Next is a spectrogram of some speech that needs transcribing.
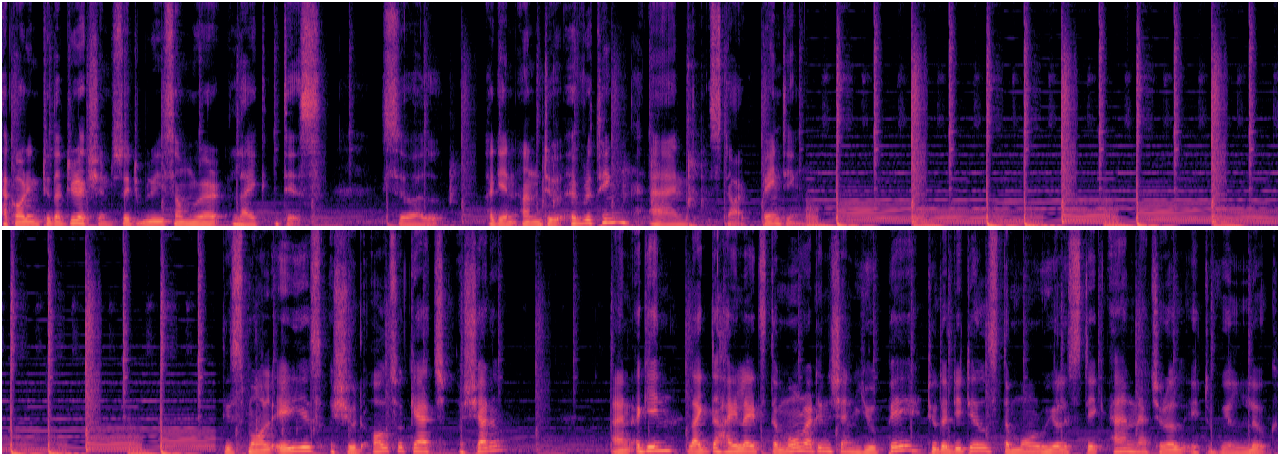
according to the direction, so it will be somewhere like this. So I'll again undo everything and start painting. These small areas should also catch a shadow. And again, like the highlights, the more attention you pay to the details, the more realistic and natural it will look.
